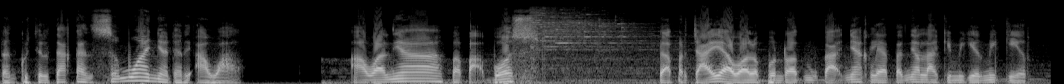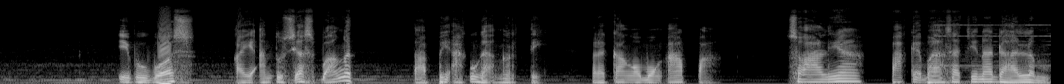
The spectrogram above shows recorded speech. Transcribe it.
dan kuceritakan semuanya dari awal. Awalnya bapak bos gak percaya walaupun raut mukanya kelihatannya lagi mikir-mikir. Ibu bos kayak antusias banget, tapi aku nggak ngerti mereka ngomong apa. Soalnya pakai bahasa Cina dalam.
